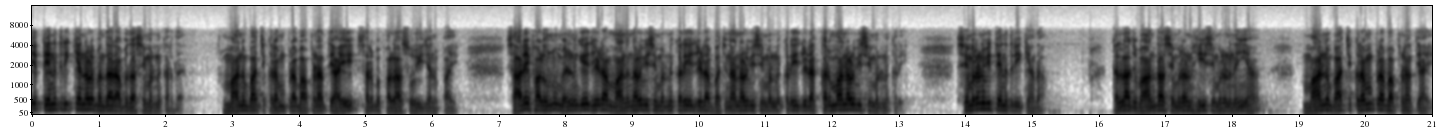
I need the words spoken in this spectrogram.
ਇਹ ਤਿੰਨ ਤਰੀਕਿਆਂ ਨਾਲ ਬੰਦਾ ਰੱਬ ਦਾ ਸਿਮਰਨ ਕਰਦਾ ਮਨ ਬਚ ਕਰਮ ਪ੍ਰਭ ਆਪਣਾ ਧਿਆਏ, ਸਰਬ ਫਲਾ ਸੋਈ ਜਨ ਪਾਏ। ਸਾਰੇ ਫਲ ਉਹਨੂੰ ਮਿਲਣਗੇ ਜਿਹੜਾ ਮਨ ਨਾਲ ਵੀ ਸਿਮਰਨ ਕਰੇ, ਜਿਹੜਾ ਬਚਨਾਂ ਨਾਲ ਵੀ ਸਿਮਰਨ ਕਰੇ, ਜਿਹੜਾ ਕਰਮਾਂ ਨਾਲ ਵੀ ਸਿਮਰਨ ਕਰੇ। ਸਿਮਰਨ ਵੀ ਤਿੰਨ ਤਰੀਕਿਆਂ ਦਾ। ਕੱਲਾ ਜ਼ਬਾਨ ਦਾ ਸਿਮਰਨ ਹੀ ਸਿਮਰਨ ਨਹੀਂ ਆ। ਮਨ ਬਚ ਕਰਮ ਪ੍ਰਭ ਆਪਣਾ ਧਿਆਏ।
